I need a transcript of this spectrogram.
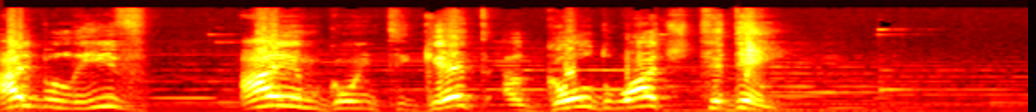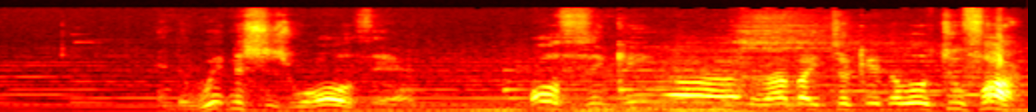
I believe I am going to get a gold watch today. The witnesses were all there, all thinking, oh, the rabbi took it a little too far.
